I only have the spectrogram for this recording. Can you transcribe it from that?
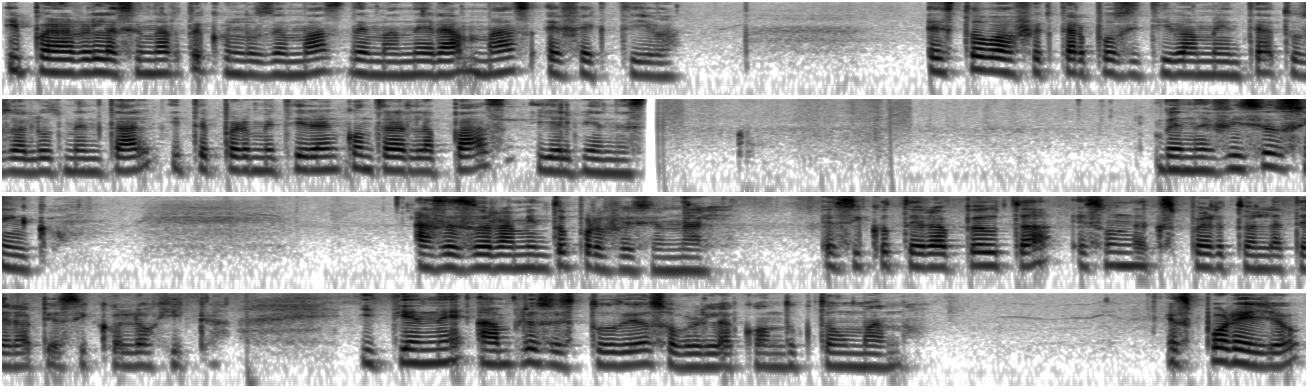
y para relacionarte con los demás de manera más efectiva. Esto va a afectar positivamente a tu salud mental y te permitirá encontrar la paz y el bienestar. Beneficio 5. Asesoramiento profesional. El psicoterapeuta es un experto en la terapia psicológica y tiene amplios estudios sobre la conducta humana. Es por ello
